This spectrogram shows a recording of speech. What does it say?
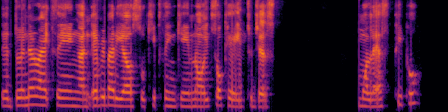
they're doing the right thing and everybody else will keep thinking no it's okay to just molest people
